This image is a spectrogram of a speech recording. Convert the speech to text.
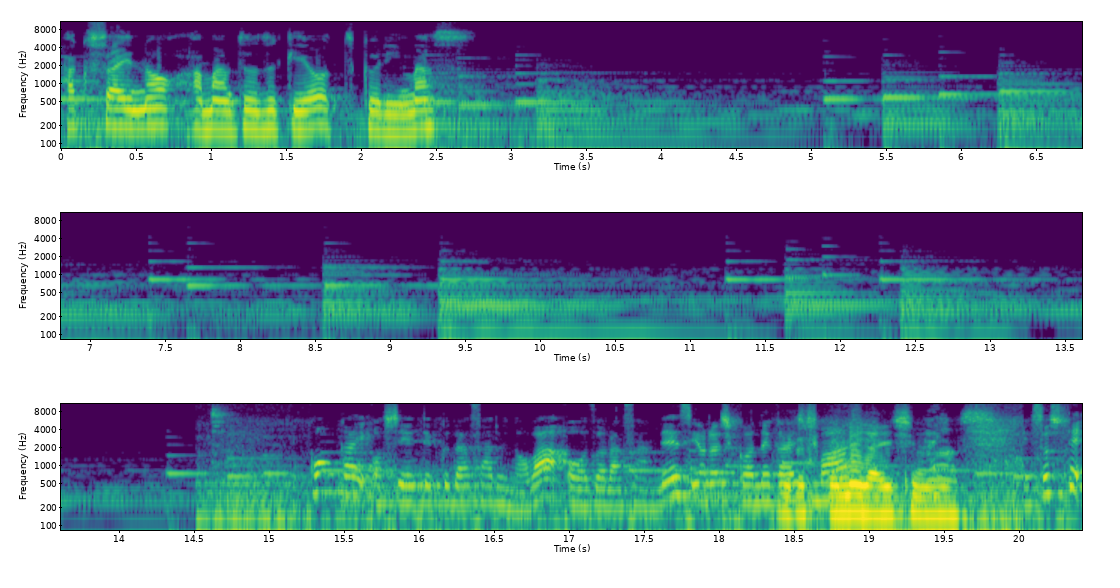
白菜の甘酢漬けを作ります。教えてくださるのは大空さんです。よろしくお願いしよろしくおます願いします、えそして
